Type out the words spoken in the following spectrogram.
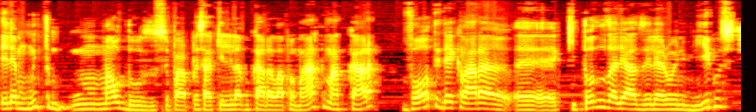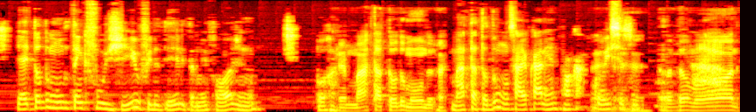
ele é muito maldoso. Se para pensar que ele leva o cara lá pro mato, mata o cara, volta e declara é, que todos os aliados dele eram inimigos, e aí todo mundo tem que fugir, o filho dele também foge, né? Porra, Ele Mata todo mundo, né? mata todo mundo, sai o carinha, toca a coice assim. Todo mundo.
